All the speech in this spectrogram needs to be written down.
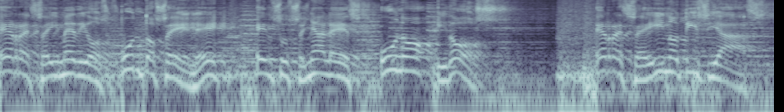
rcimedios.cl en sus señales 1 y 2. RCI Noticias,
